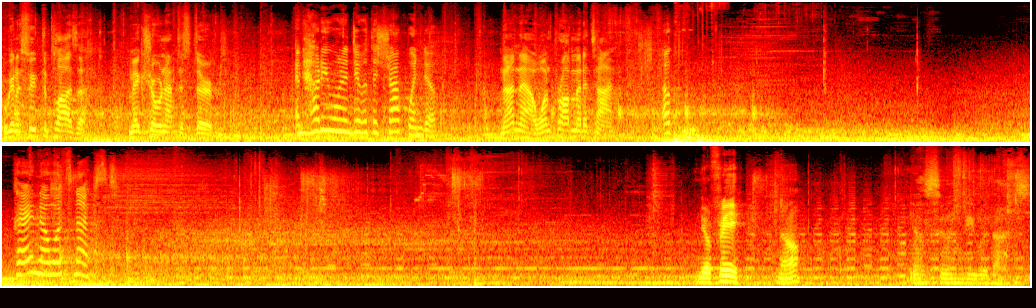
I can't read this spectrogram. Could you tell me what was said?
We're gonna sweep the plaza. Make sure we're not disturbed. And how do you want to deal with the shop window? Not now, one problem at a time. Okay. Okay, now what's next? You're free. No? You'll soon be with us.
